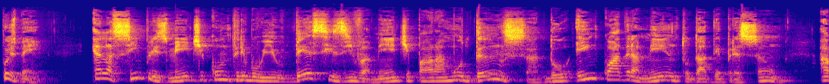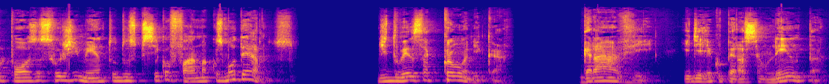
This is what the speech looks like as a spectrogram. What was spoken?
Pois bem, ela simplesmente contribuiu decisivamente para a mudança do enquadramento da depressão após o surgimento dos psicofármacos modernos. De doença crônica, grave e de recuperação lenta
